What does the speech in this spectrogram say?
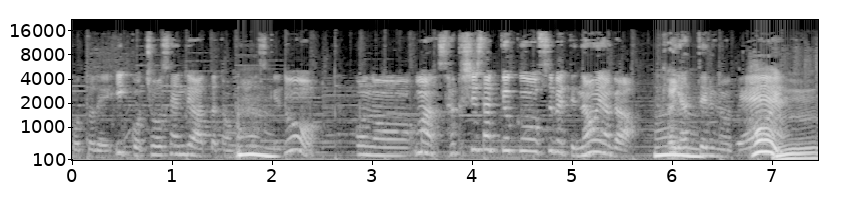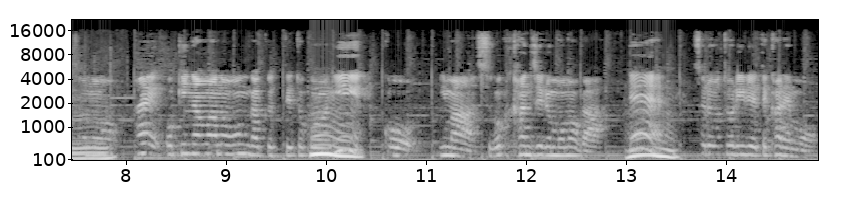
ことで、一個挑戦ではあったと思うんですけど、この、まあ、作詞作曲をすべて直哉がうん。やってるので、はい。そのはい、沖縄の音楽っていうところに、こう、今すごく感じるものがあって、うん。それを取り入れて彼も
